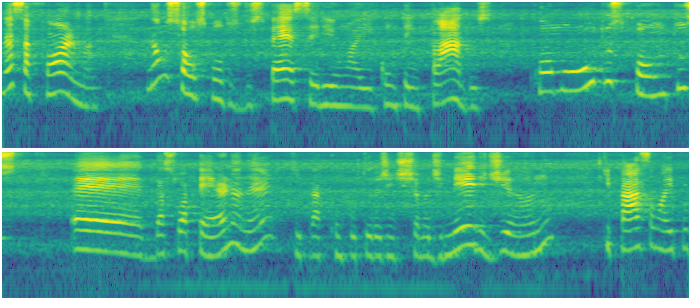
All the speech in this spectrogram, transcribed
Dessa forma, não só os pontos dos pés seriam aí contemplados, como outros pontos é, da sua perna, né? Que para acupuntura a gente chama de meridiano, que passam aí por,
